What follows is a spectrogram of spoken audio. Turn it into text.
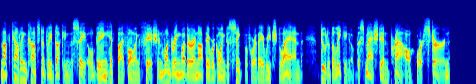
not counting constantly ducking the sail, being hit by falling fish, and wondering whether or not they were going to sink before they reached land, due to the leaking of the smashed-in prow, or stern.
